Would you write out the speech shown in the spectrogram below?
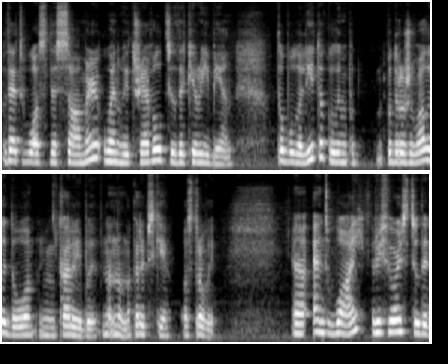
That was the summer when we traveled to the Caribbean. То було літо, коли ми подорожували до Кариби, на, ну, на Карибські острови. Uh, and why refers to the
